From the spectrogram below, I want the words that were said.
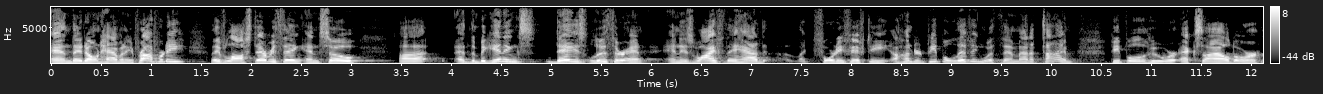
and they don't have any property. They've lost everything. And so uh, at the beginnings days luther and, and his wife they had like 40, 50, 100 people living with them at a time. People who were exiled or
